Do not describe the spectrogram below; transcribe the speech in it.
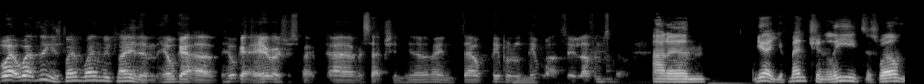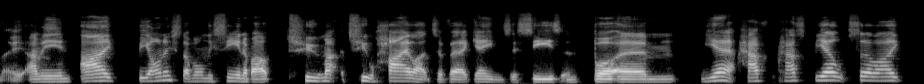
well, well, the thing is, when, when we play them, he'll get a he'll get a hero's respect uh, reception. You know what I mean? They'll people mm. people absolutely love him still. And um, yeah, you've mentioned Leeds as well, mate. I mean, I be honest, I've only seen about two ma- two highlights of their games this season, but um, yeah, have has Bielsa like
